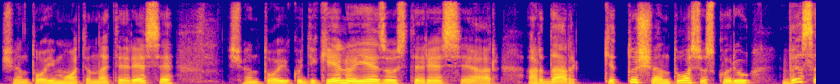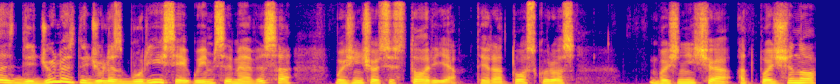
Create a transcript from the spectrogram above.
šventoji motina Teresė, šventoji kudikėlio Jėzaus Teresė ar, ar dar kitus šventuosius, kurių visas didžiulis, didžiulis būrys, jeigu imsime visą bažnyčios istoriją, tai yra tuos, kurios bažnyčia atpažino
